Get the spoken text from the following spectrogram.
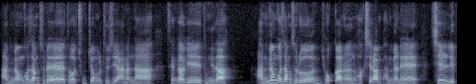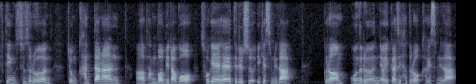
안면 거상술에 더 중점을 두지 않았나 생각이 듭니다. 안면 거상술은 효과는 확실한 반면에 실 리프팅 수술은 좀 간단한 어, 방법이라고 소개해 드릴 수 있겠습니다. 그럼 오늘은 여기까지 하도록 하겠습니다.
